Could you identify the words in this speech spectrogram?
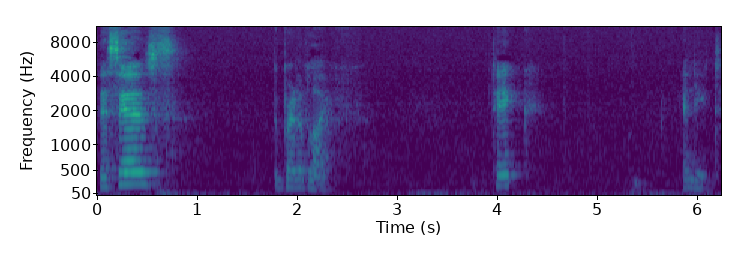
This is the bread of life. Take and eat.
